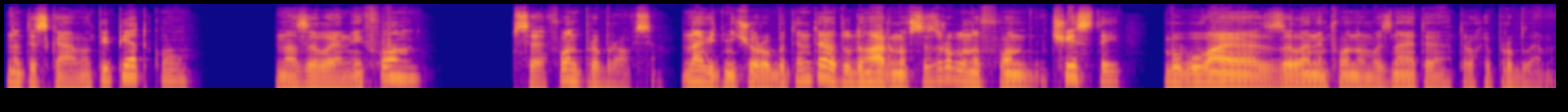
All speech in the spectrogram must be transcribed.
Натискаємо піпетку на зелений фон. Все, фон прибрався. Навіть нічого робити не треба. Тут гарно все зроблено, фон чистий, бо буває з зеленим фоном, ви знаєте, трохи проблеми.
